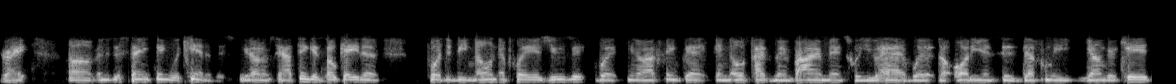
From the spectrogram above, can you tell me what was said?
right? Um, and it's the same thing with cannabis. You know what I'm saying? I think it's okay to for it to be known that players use it, but you know, I think that in those type of environments where you have where the audience is definitely younger kids,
